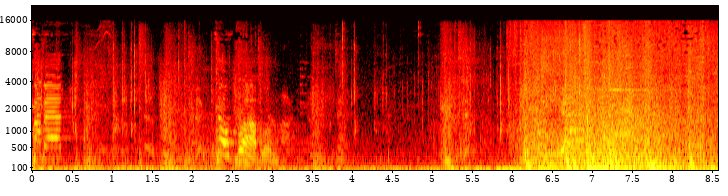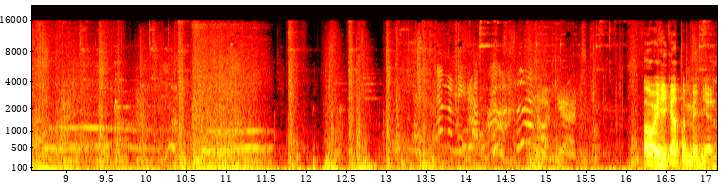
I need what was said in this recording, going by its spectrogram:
My bad. No problem. Oh, wait, he got the minion.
